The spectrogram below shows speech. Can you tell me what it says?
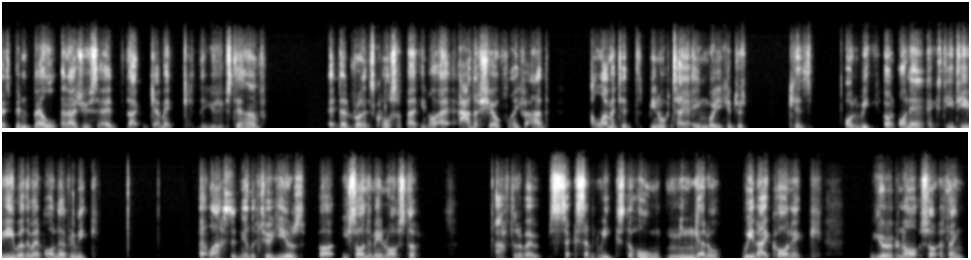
it's been built, and as you said, that gimmick they used to have, it did run its course a bit. You know, it had a shelf life. It had a limited, you know, time where you could just kids on week on, on NXT TV where they went on every week. It lasted nearly two years, but you saw in the main roster after about six, seven weeks, the whole Mean Girl, we're iconic, you're not sort of thing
